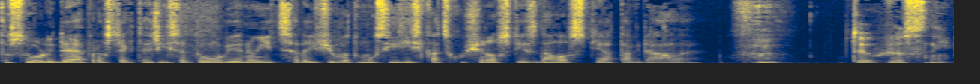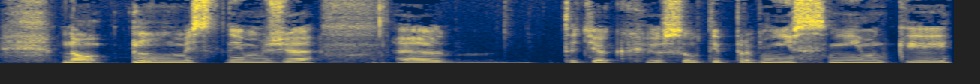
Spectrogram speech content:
To jsou lidé prostě, kteří se tomu věnují celý život, musí získat zkušenosti, znalosti a tak dále. Hm, to je úžasný. No, myslím, že eh, teď, jak jsou ty první snímky,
